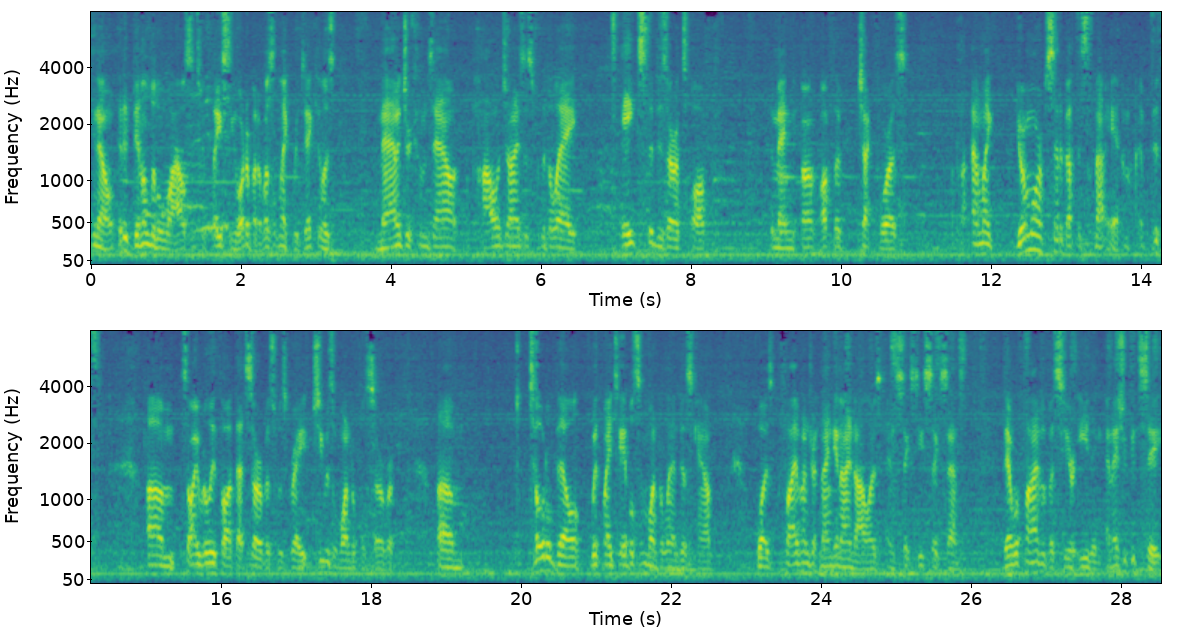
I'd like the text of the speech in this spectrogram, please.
you know it had been a little while since we placed the order, but it wasn't like ridiculous. Manager comes out, apologizes for the delay, takes the desserts off the menu, uh, off the check for us. I'm like, you're more upset about this than I am. Um, so I really thought that service was great. She was a wonderful server. Um, total bill with my Tables in Wonderland discount was $599.66. There were five of us here eating, and as you can see,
